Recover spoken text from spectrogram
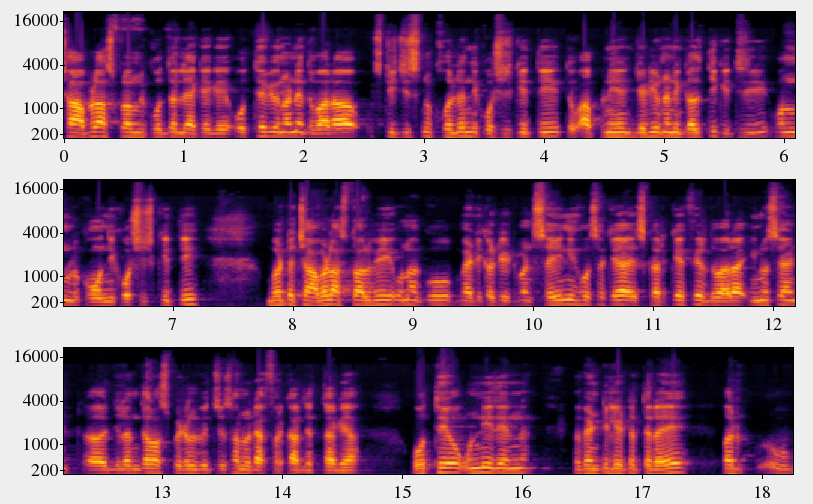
ਛਾਬੜਾ ਹਸਪਤਾਲ ਨਕੋਦਰ ਲੈ ਕੇ ਗਏ। ਉੱਥੇ ਵੀ ਉਹਨਾਂ ਨੇ ਦੁਬਾਰਾ ਸਟਿਚਸ ਨੂੰ ਖੋਲਣ ਦੀ ਕੋਸ਼ਿਸ਼ ਕੀਤੀ ਤੇ ਆਪਣੀ ਜਿਹੜੀ ਉਹਨਾਂ ਨੇ ਗਲਤੀ ਕੀਤੀ ਸੀ, ਉਹਨੂੰ ਲੁਕਾਉਣ ਦੀ ਕੋਸ਼ਿਸ਼ ਕੀਤੀ। ਬਟ ਛਾਬੜਾ ਹਸਪਤਾਲ ਵੀ ਉਹਨਾਂ ਕੋ ਮੈਡੀਕਲ ਟ੍ਰੀਟਮੈਂਟ ਸਹੀ ਨਹੀਂ ਹੋ ਸਕਿਆ। ਇਸ ਕਰਕੇ ਫਿਰ ਦੁਬਾਰਾ ਇਨੋਸੈਂਟ ਜਲੰਧਰ ਹਸਪੀਟਲ ਵਿੱਚ ਸਾਨੂੰ ਰੈਫਰ ਕਰ ਦਿੱਤਾ ਗਿਆ। ਉੱਥੇ ਉਹ 19 ਦਿਨ ਵੈਂਟੀਲੇਟਰ ਤੇ ਰਹੇ, ਪਰ ਉਹ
